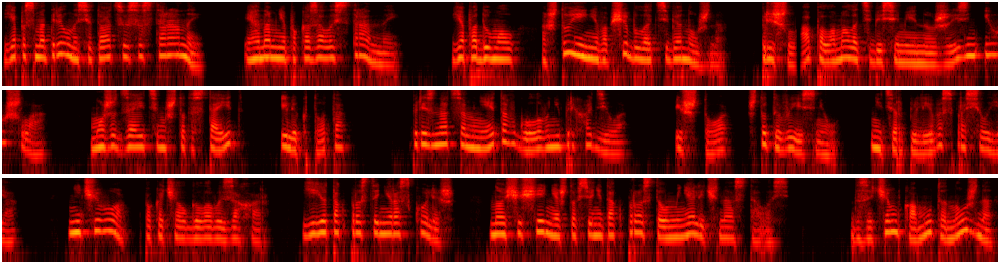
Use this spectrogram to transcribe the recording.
я посмотрел на ситуацию со стороны, и она мне показалась странной. Я подумал, а что ей не вообще было от тебя нужно? Пришла, поломала тебе семейную жизнь и ушла. Может, за этим что-то стоит? Или кто-то? Признаться, мне это в голову не приходило. «И что? Что ты выяснил?» — нетерпеливо спросил я. «Ничего», — покачал головой Захар. «Ее так просто не расколешь но ощущение, что все не так просто, у меня лично осталось. Да зачем кому-то нужно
